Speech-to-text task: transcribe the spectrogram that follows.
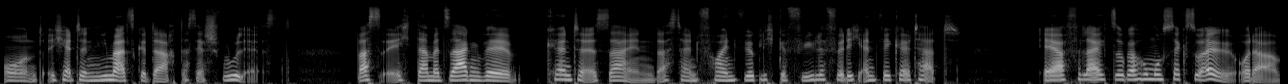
und ich hätte niemals gedacht, dass er schwul ist. Was ich damit sagen will, könnte es sein, dass dein Freund wirklich Gefühle für dich entwickelt hat? Er vielleicht sogar homosexuell oder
